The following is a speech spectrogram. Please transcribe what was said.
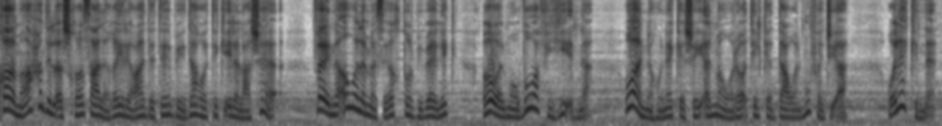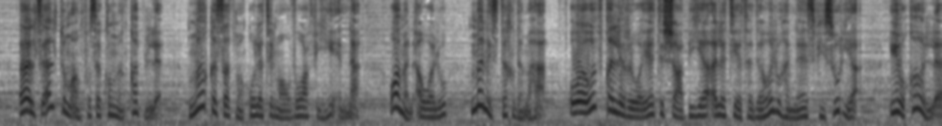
قام أحد الأشخاص على غير عادته بدعوتك إلى العشاء، فإن أول ما سيخطر ببالك هو الموضوع فيه إن، وأن هناك شيئا ما وراء تلك الدعوة المفاجئة. ولكن هل سألتم أنفسكم من قبل ما قصة مقولة الموضوع فيه إن ومن اول من استخدمها. ووفقا للروايات الشعبية التي يتداولها الناس في سوريا يقال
